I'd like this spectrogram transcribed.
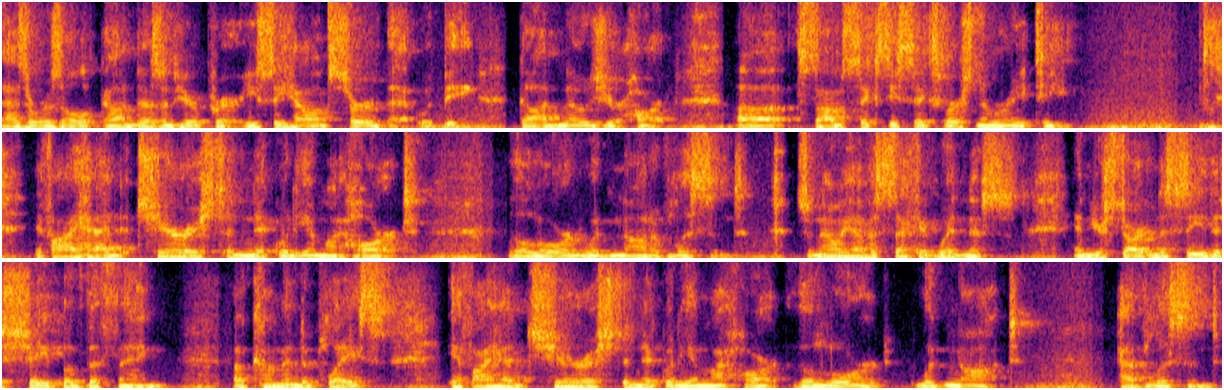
as a result, God doesn't hear prayer. You see how absurd that would be. God knows your heart. Uh, Psalm 66, verse number 18. If I had cherished iniquity in my heart, the Lord would not have listened. So now we have a second witness, and you're starting to see the shape of the thing uh, come into place. If I had cherished iniquity in my heart, the Lord would not have listened.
